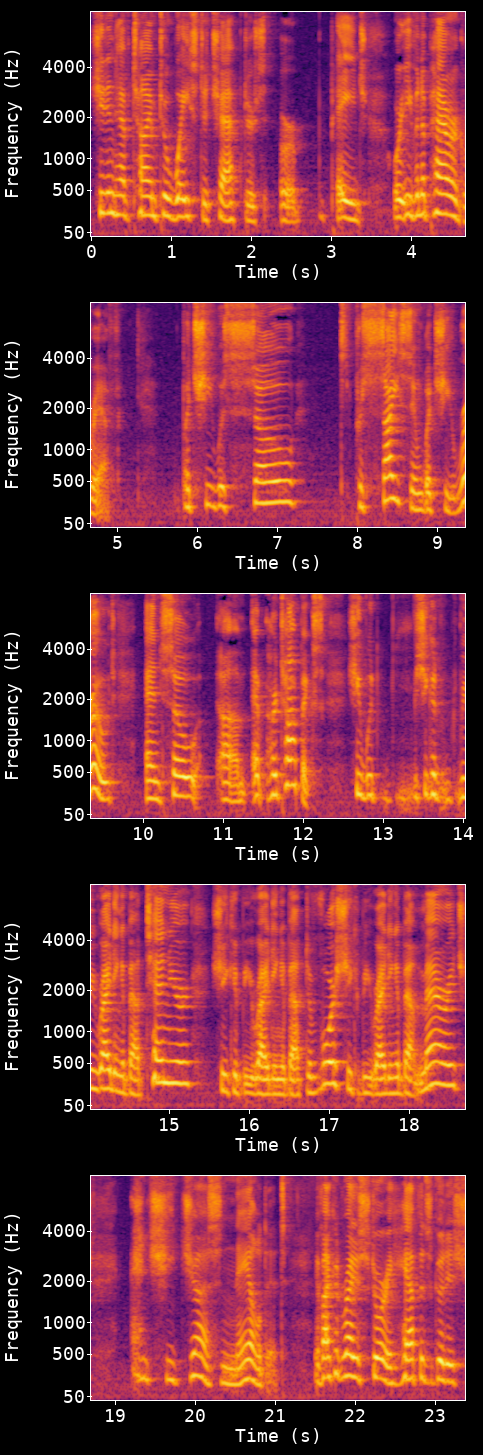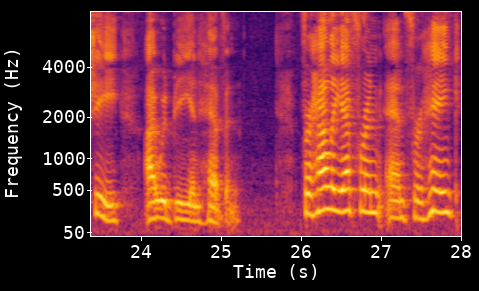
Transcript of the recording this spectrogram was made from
She didn't have time to waste a chapter or page or even a paragraph. But she was so precise in what she wrote and so um, her topics she would she could be writing about tenure, she could be writing about divorce, she could be writing about marriage, and she just nailed it. If I could write a story half as good as she, I would be in heaven. For Hallie Ephron and for Hank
